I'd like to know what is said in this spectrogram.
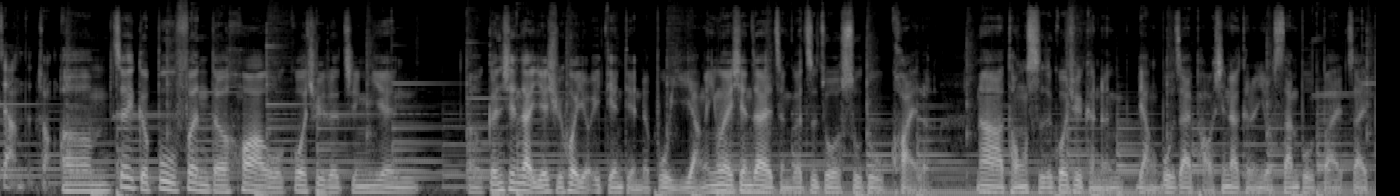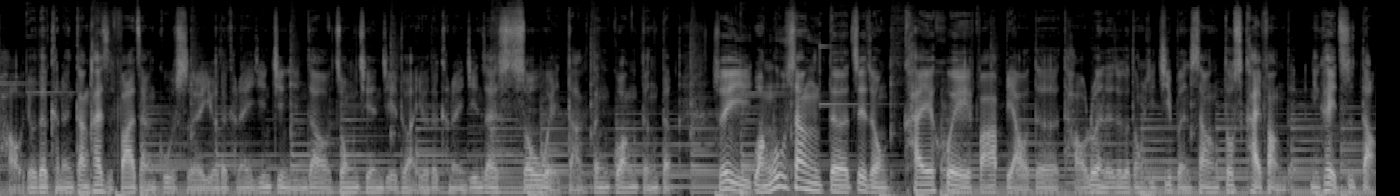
这样的状况。嗯，这个部分的话，我过去的经验，呃，跟现在也许会有一点点的不一样，因为现在整个制作速度快了。那同时，过去可能两部在跑，现在可能有三部在在跑，有的可能刚开始发展故事，有的可能已经进行到中间阶段，有的可能已经在收尾打灯光等等。所以网络上的这种开会发表的讨论的这个东西，基本上都是开放的，你可以知道。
